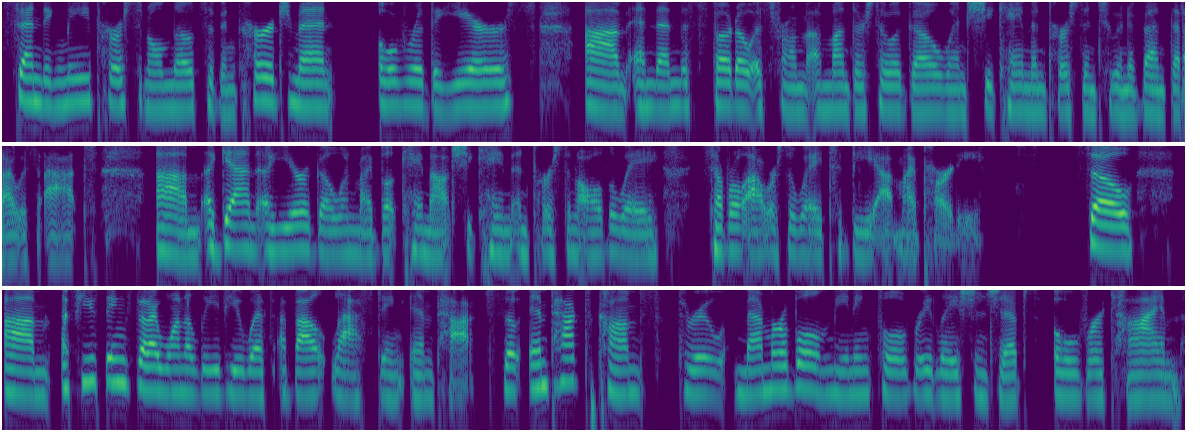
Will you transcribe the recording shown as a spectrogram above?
sending me personal notes of encouragement, over the years. Um, and then this photo is from a month or so ago when she came in person to an event that I was at. Um, again, a year ago when my book came out, she came in person all the way, several hours away to be at my party. So, um, a few things that I want to leave you with about lasting impact. So, impact comes through memorable, meaningful relationships over time.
